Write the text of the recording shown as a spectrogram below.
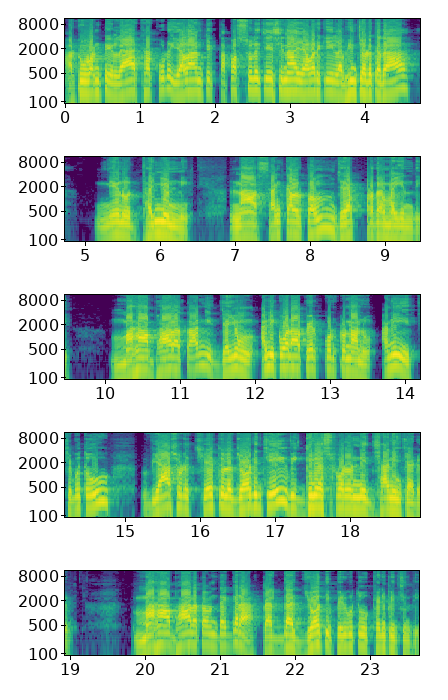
అటువంటి లేఖకుడు ఎలాంటి తపస్సులు చేసినా ఎవరికీ లభించడు కదా. నేను ధన్యుణ్ణి. నా సంకల్పం జయప్రదమైంది. మహాభారతాన్ని జయం అని కూడా పేర్కొంటున్నాను అని చెబుతూ వ్యాసుడు చేతులు జోడించి విఘ్నేశ్వరుణ్ణి ధ్యానించాడు. మహాభారతం దగ్గర పెద్ద జ్యోతి పెరుగుతూ కనిపించింది.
